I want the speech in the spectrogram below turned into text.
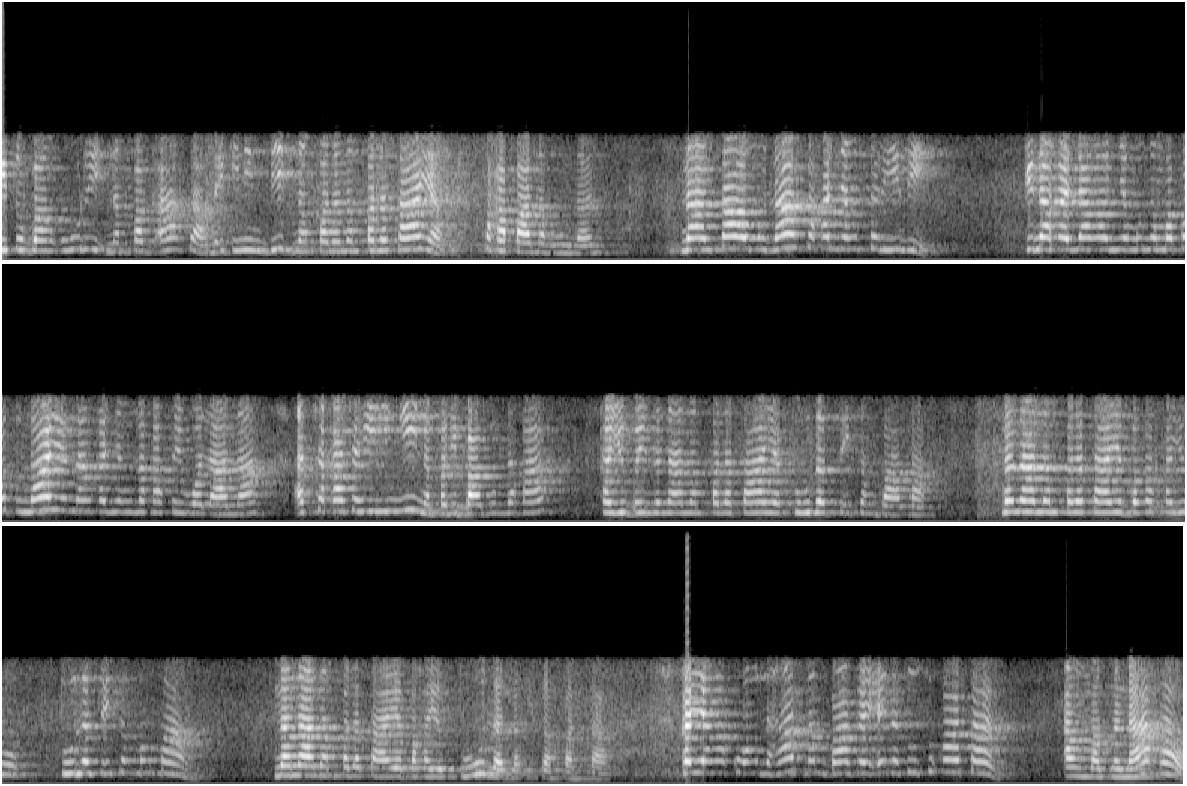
Ito ba ang uri ng pag-asa na itinindig ng pananampalataya sa kapanahunan? Na ang tao mula sa kanyang sarili, kinakailangan niya munang mapatunayan na ang kanyang lakas ay wala na at saka siya hihingi ng panibagong lakas? Kayo ba'y nananampalataya tulad sa isang bata? Nananampalataya ba kayo tulad sa isang mangmang? Nananampalataya ba kayo tulad ng isang pantas? Kaya nga kung ang lahat ng bagay ay nasusukatan, ang magnanakaw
